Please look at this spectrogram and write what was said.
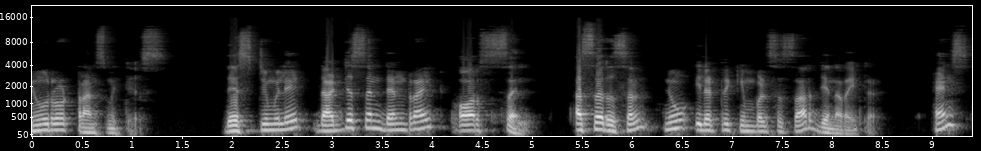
neurotransmitters. They stimulate the adjacent dendrite or cell. As a result, new electric impulses are generated. Hence,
